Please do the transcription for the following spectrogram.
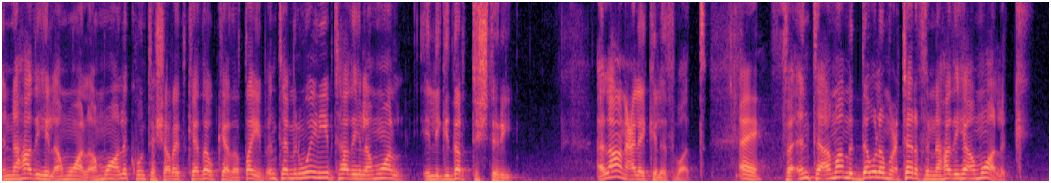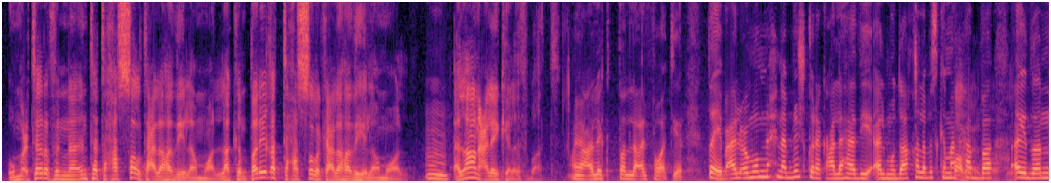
إن هذه الأموال أموالك وأنت شريت كذا وكذا. طيب أنت من وين جبت هذه الأموال اللي قدرت تشتري؟ الآن عليك الإثبات. اي فأنت أمام الدولة معترف إن هذه أموالك. ومعترف إن أنت تحصلت على هذه الأموال لكن طريقة تحصلك على هذه الأموال مم. الآن عليك الإثبات. عليك تطلع الفواتير. طيب على العموم نحن بنشكرك على هذه المداخلة بس كمان حابة أيضا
